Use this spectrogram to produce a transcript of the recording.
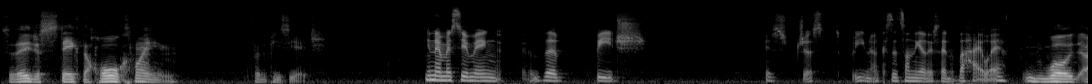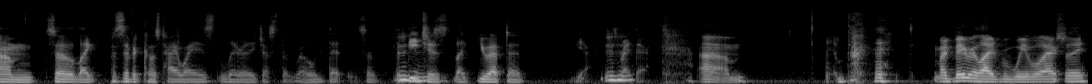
So they just stake the whole claim for the PCH. And I'm assuming the beach is just you know because it's on the other side of the highway. Well, um, so like Pacific Coast Highway is literally just the road that. So the beach is like you have to, yeah, it's right there. Um, but my favorite line from Weevil actually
